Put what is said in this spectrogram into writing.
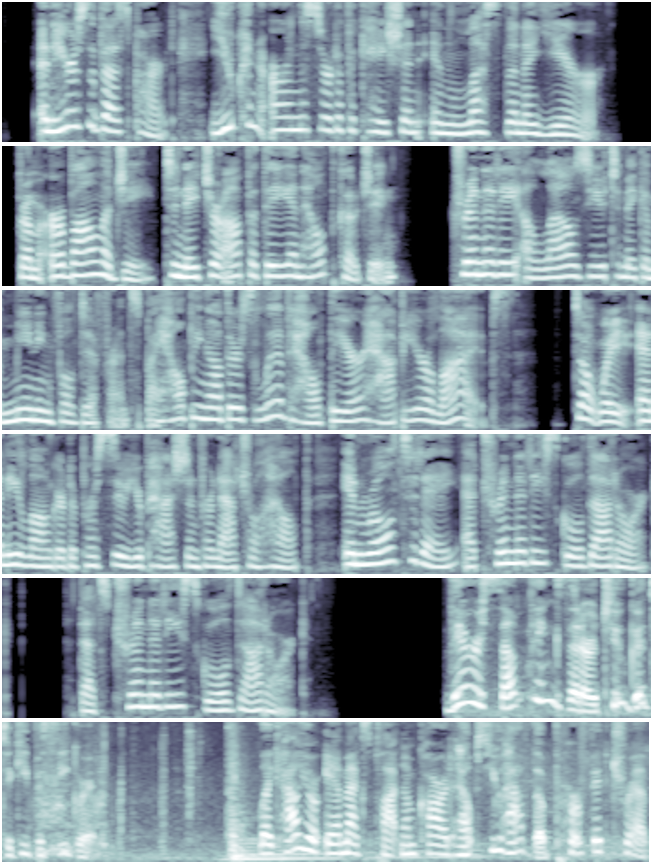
and here's the best part you can earn the certification in less than a year. From herbology to naturopathy and health coaching, Trinity allows you to make a meaningful difference by helping others live healthier, happier lives. Don't wait any longer to pursue your passion for natural health. Enroll today at trinityschool.org. That's trinityschool.org. There are some things that are too good to keep a secret, like how your Amex Platinum card helps you have the perfect trip.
